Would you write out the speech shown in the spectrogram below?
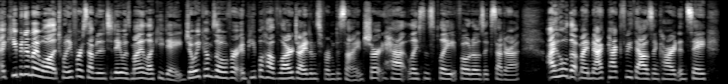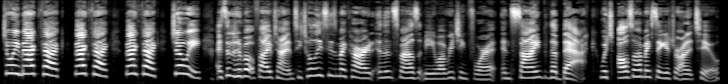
I keep it in my wallet 24 7, and today was my lucky day. Joey comes over, and people have large items for him to sign shirt, hat, license plate, photos, etc. I hold up my MacPack 3000 card and say, Joey, MacPack, MacPack, MacPack, Joey. I said it about five times. He totally sees my card and then smiles at me while reaching for it and signed the back, which also had my signature on it too.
